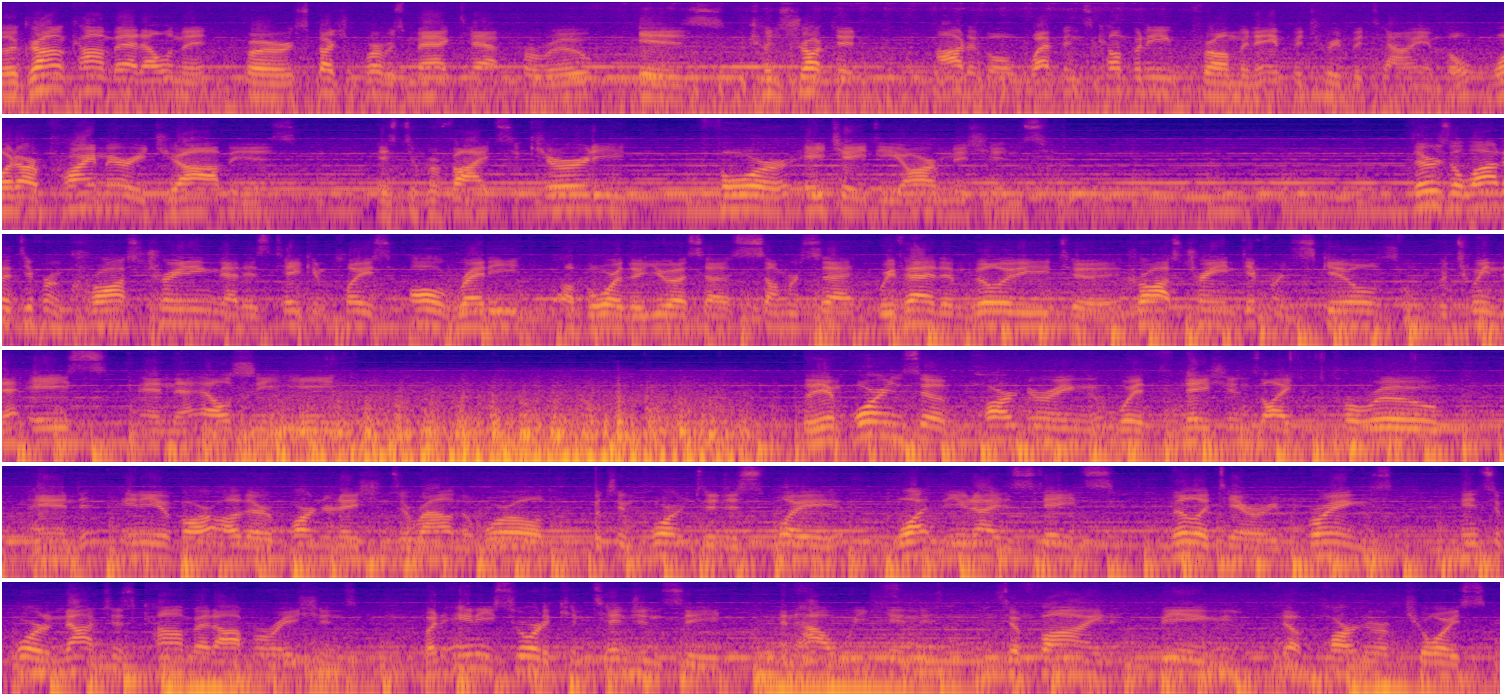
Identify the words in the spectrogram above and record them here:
The ground combat element for Special Purpose MAGTF Peru is constructed out of a weapons company from an infantry battalion. But what our primary job is, is to provide security for HADR missions. There's a lot of different cross training that has taken place already aboard the USS Somerset. We've had the ability to cross train different skills between the ACE and the LCE. The importance of partnering with nations like Peru and any of our other partner nations around the world, it's important to display what the United States military brings in support of not just combat operations, but any sort of contingency and how we can define being the partner of choice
